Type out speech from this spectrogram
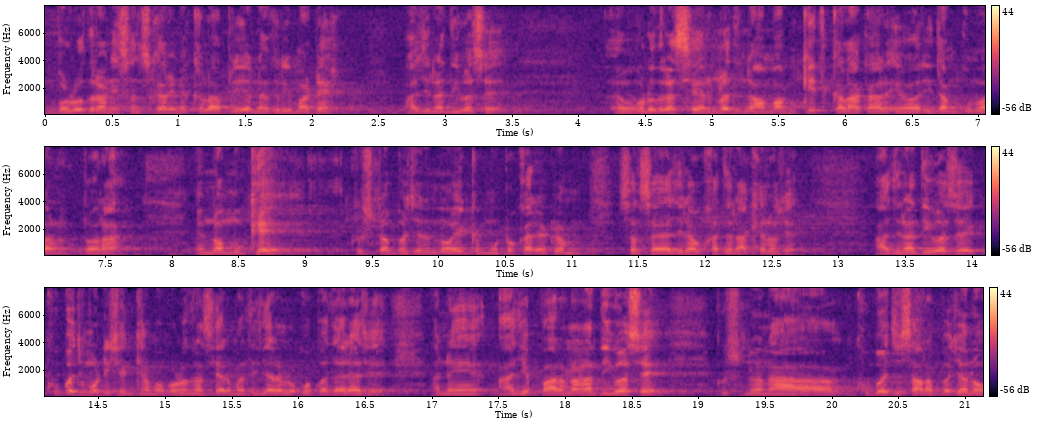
વડોદરાની સંસ્કારી અને કલાપ્રિય નગરી માટે આજના દિવસે વડોદરા શહેરના જ નામાંકિત કલાકાર એવા રીતમકુમાર દ્વારા એમના મુખે કૃષ્ણ ભજનનો એક મોટો કાર્યક્રમ સર સયાજીરાવ ખાતે રાખેલો છે. આજના દિવસે ખૂબ જ મોટી સંખ્યામાં વડોદરા શહેરમાંથી જ્યારે લોકો પધાર્યા છે અને આજે પારણાના દિવસે કૃષ્ણના ખૂબ જ સારા ભજનો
